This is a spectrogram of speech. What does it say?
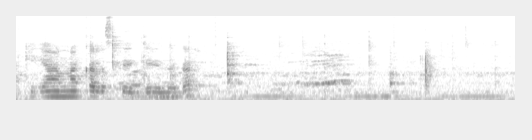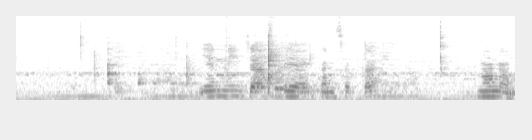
ಆಕಿಗೆ ಅನ್ನ ಕಲಿಸ್ತೈತಿ ಇದಾಗ ಎಣ್ಣೆ ಜಾಸ್ತಿ ಆಯ್ತು ಅನ್ಸುತ್ತೆ? ನೋಡೋಣ.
